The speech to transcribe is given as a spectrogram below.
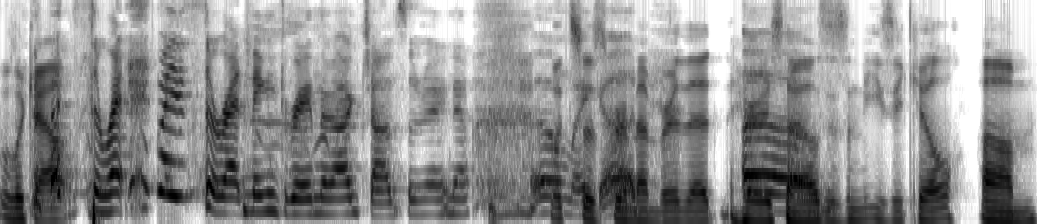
Look out. threat my threatening Dwayne the Rock Johnson right now. Oh Let's just god. remember that Harry Styles Um, is an easy kill. Um,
